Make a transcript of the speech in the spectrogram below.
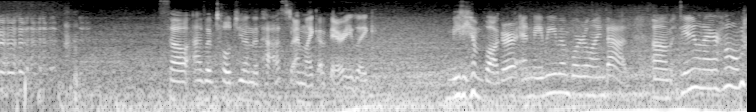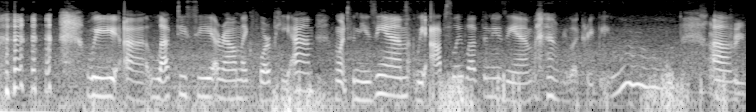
so as I've told you in the past, I'm like a very like medium vlogger and maybe even borderline bad. Um, Daniel and I are home. we uh, left DC around like 4 p.m. We went to the museum. We absolutely loved the museum. we look creepy. Um, creep.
